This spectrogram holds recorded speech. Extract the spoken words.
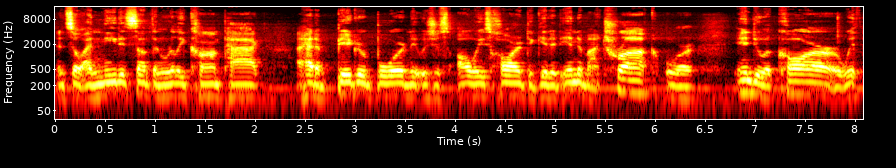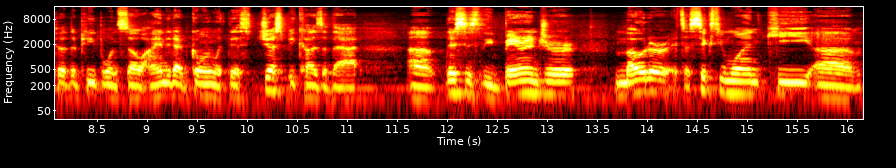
and so I needed something really compact. I had a bigger board, and it was just always hard to get it into my truck or into a car or with other people, and so I ended up going with this just because of that. Uh, this is the Behringer motor. It's a 61 key um,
